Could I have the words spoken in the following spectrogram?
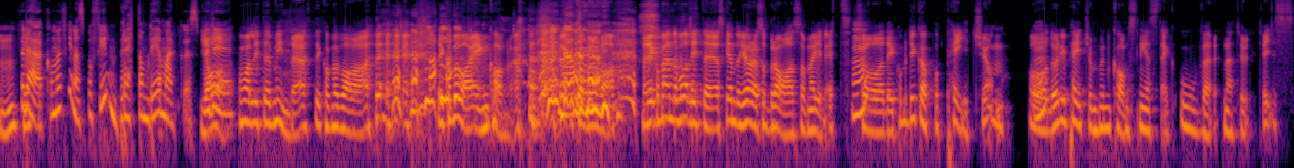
Mm, För det här kommer finnas på film. Berätta om det, Marcus. Ja, det... hon var lite mindre. Det kommer vara, det kommer vara en kamera. det kommer vara. Men det kommer ändå vara lite, jag ska ändå göra det så bra som möjligt. Mm. Så det kommer dyka upp på Patreon. Och Mm. då är det patreon.com snedstreck over naturligtvis.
